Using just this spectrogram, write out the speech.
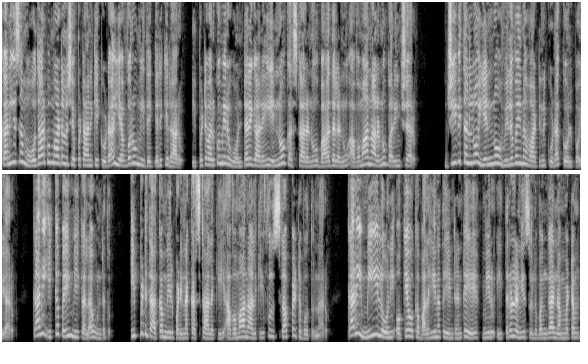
కనీసం ఓదార్పు మాటలు చెప్పటానికి కూడా ఎవ్వరూ మీ దగ్గరికి రారు. ఇప్పటి వరకు మీరు ఒంటరిగానే ఎన్నో కష్టాలను బాధలను అవమానాలను భరించారు. జీవితంలో ఎన్నో విలువైన వాటిని కూడా కోల్పోయారు. కానీ ఇకపై మీకలా ఉండదు. ఇప్పటిదాకా మీరు పడిన కష్టాలకి అవమానాలకి ఫుల్ స్టాప్ పెట్టబోతున్నారు. కానీ మీలోని ఒకే ఒక బలహీనత ఏంటంటే మీరు ఇతరులని సులభంగా నమ్మటం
